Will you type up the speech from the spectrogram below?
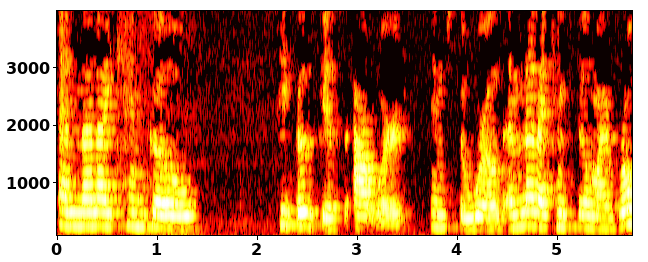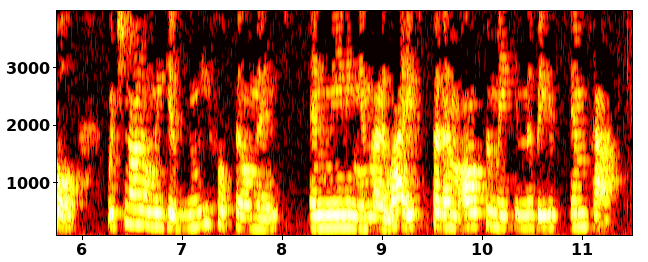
and then I can go take those gifts outward into the world, and then I can fill my role, which not only gives me fulfillment and meaning in my life, but I'm also making the biggest impact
